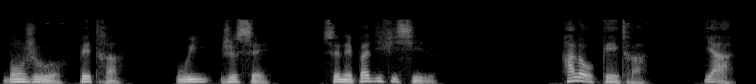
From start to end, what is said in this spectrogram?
Bonjour, Petra. Oui, je sais. Ce n'est pas difficile. Hallo, Petra. Ja,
